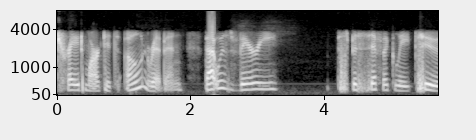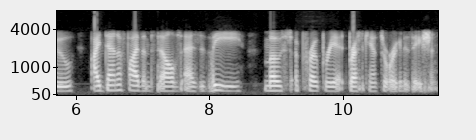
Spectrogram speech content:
trademarked its own ribbon, that was very specifically to identify themselves as the most appropriate breast cancer organization.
